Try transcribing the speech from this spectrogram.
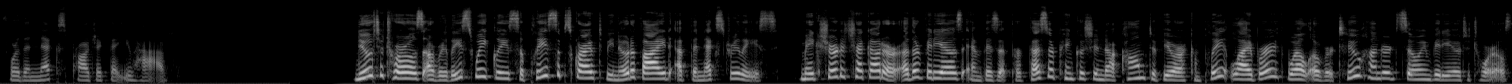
for the next project that you have. New tutorials are released weekly, so please subscribe to be notified of the next release. Make sure to check out our other videos and visit ProfessorPincushion.com to view our complete library with well over 200 sewing video tutorials,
